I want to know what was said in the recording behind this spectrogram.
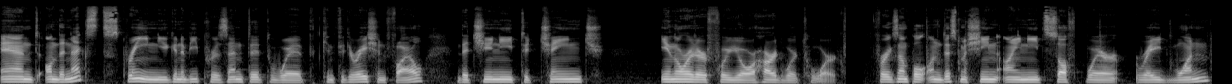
And on the next screen, you're going to be presented with configuration file that you need to change in order for your hardware to work. For example, on this machine, I need software RAID 1,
